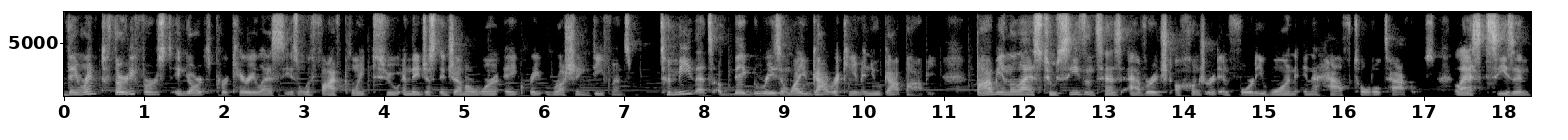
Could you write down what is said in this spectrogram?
They ranked 31st in yards per carry last season with 5.2, and they just in general weren't a great rushing defense. To me, that's a big reason why you got Rakeem and you got Bobby. Bobby in the last two seasons has averaged 141 and a half total tackles. Last season,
